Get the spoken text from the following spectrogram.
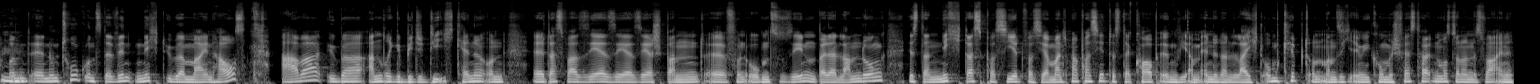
Mhm. Und äh, nun trug uns der Wind nicht über mein Haus, aber über andere Gebiete, die ich kenne. Und äh, das war sehr, sehr, sehr spannend äh, von oben zu sehen. Und bei der Landung ist dann nicht das passiert, was ja manchmal passiert, dass der Korb irgendwie am Ende dann leicht umkippt und man sich irgendwie komisch festhalten muss, sondern es war eine,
